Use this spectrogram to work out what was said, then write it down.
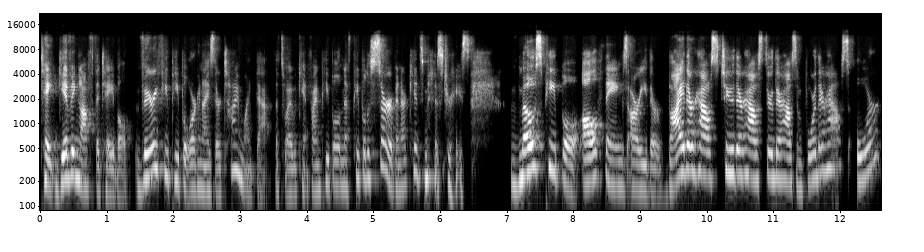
Take giving off the table. Very few people organize their time like that. That's why we can't find people enough people to serve in our kids' ministries. Most people, all things are either by their house, to their house, through their house, and for their house, or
